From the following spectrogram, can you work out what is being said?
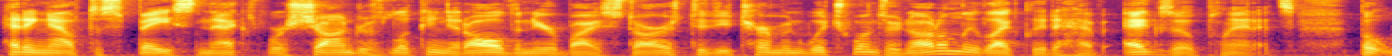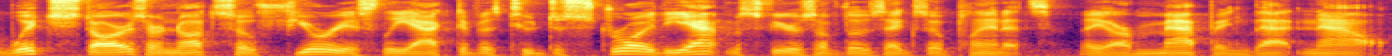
Heading out to space next, where Chandra's looking at all the nearby stars to determine which ones are not only likely to have exoplanets, but which stars are not so furiously active as to destroy the atmospheres of those exoplanets. They are mapping that now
